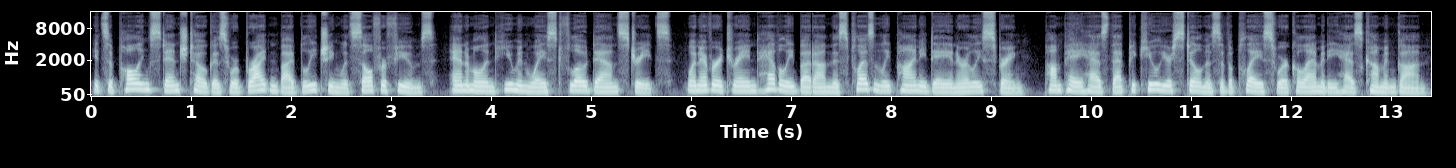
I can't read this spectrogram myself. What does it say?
Its appalling stench togas were brightened by bleaching with sulfur fumes. Animal and human waste flowed down streets whenever it rained heavily, but on this pleasantly piney day in early spring, Pompeii has that peculiar stillness of a place where calamity has come and gone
